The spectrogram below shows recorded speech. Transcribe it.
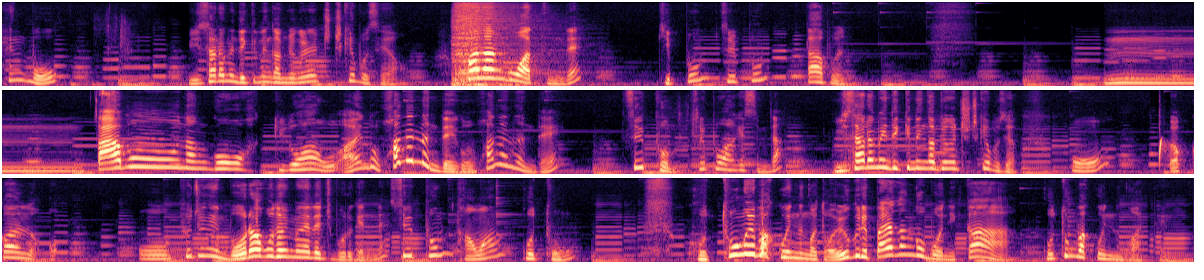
행복. 위 사람이 느끼는 감정을 추측해보세요. 화난 것 같은데? 기쁨, 슬픔, 따분. 음... 따분한 거 같기도 하고 아니 너 화났는데 이건 화났는데? 슬픔 슬픔 하겠습니다. 이 사람이 느끼는 감정을 추측해보세요. 어? 약간 어, 어, 표정이 뭐라고 설명해야 될지 모르겠네? 슬픔, 당황, 고통? 고통을 받고 있는 것 같아 얼굴이 빨간 거 보니까 고통받고 있는 것 같아.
